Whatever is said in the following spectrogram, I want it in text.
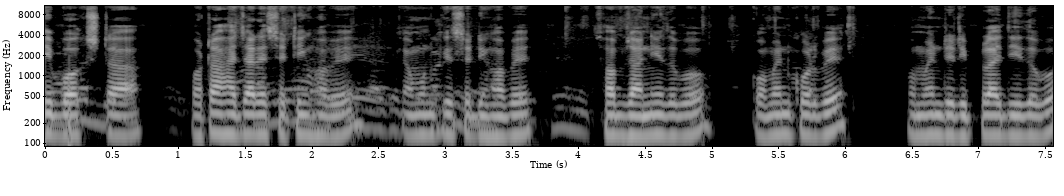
এই বক্সটা কটা হাজারে সেটিং হবে কেমন কি সেটিং হবে সব জানিয়ে দেবো কমেন্ট করবে কমেন্টে রিপ্লাই দিয়ে দেবো।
